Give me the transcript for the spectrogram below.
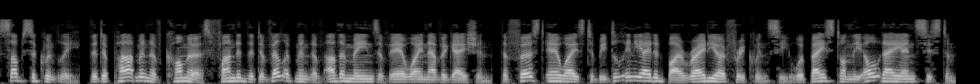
Subsequently, the Department of Commerce funded the development of other means of airway navigation. The first airways to be delineated by radio frequency were based on the old AN system.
